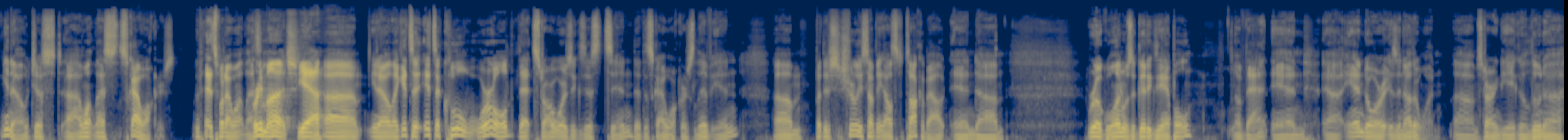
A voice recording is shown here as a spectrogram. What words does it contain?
you know, just uh, I want less Skywalkers. That's what I want less. Pretty much, yeah. Um, you know, like it's a it's a cool world that Star Wars exists in, that the Skywalkers live in. Um, but there's surely something else to talk about, and um, Rogue One was a good example of that, and uh, Andor is another one, um, starring Diego Luna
